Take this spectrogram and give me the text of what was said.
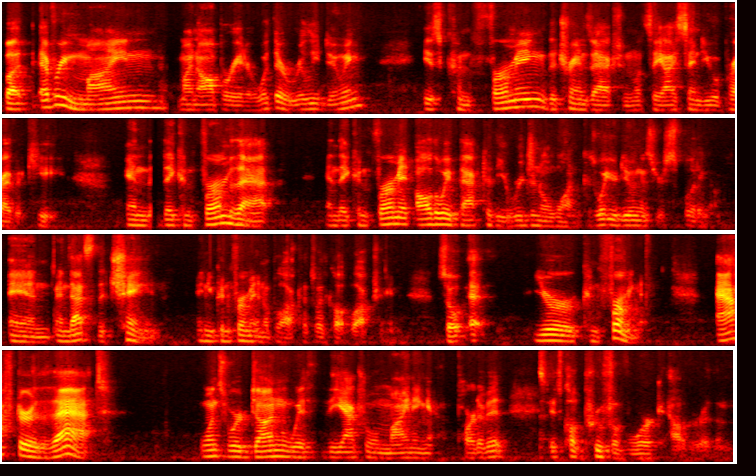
but every mine mine operator, what they're really doing is confirming the transaction. Let's say I send you a private key, and they confirm that, and they confirm it all the way back to the original one because what you're doing is you're splitting them, and and that's the chain, and you confirm it in a block. That's why they call it blockchain. So eh, you're confirming it after that, once we're done with the actual mining part of it, it's called proof of work algorithm.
